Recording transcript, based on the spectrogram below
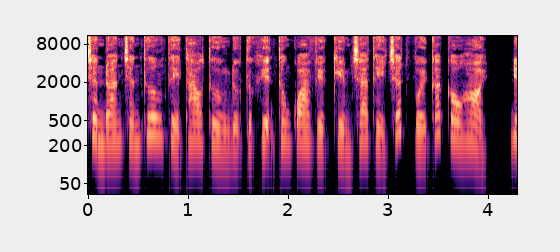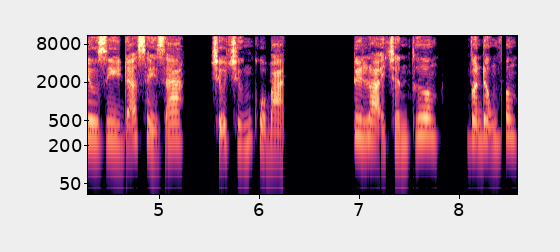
Chẩn đoán chấn thương thể thao thường được thực hiện thông qua việc kiểm tra thể chất với các câu hỏi, điều gì đã xảy ra, triệu chứng của bạn. Tùy loại chấn thương, vận động vương,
